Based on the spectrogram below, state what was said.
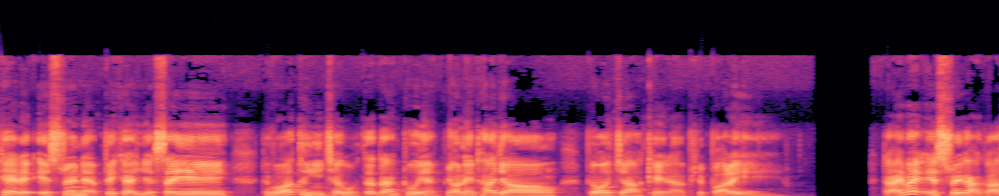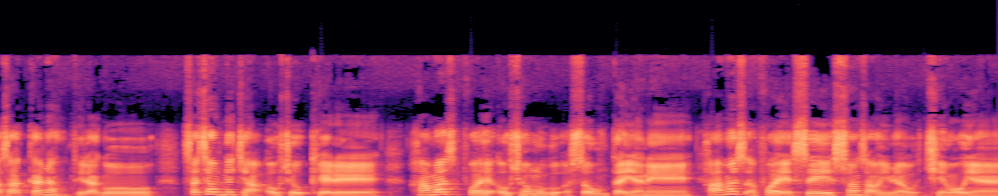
ခဲ့တဲ့အစ္စရေးနဲ့အပိတ်ကရစဲရေးတဘောတူညီချက်ကိုတတန်းတိုးရန်မျှော်လင့်ထားကြောင်းပြောကြားခဲ့တာဖြစ်ပါတယ်။ ဒါပေမဲ့အစ္စရေးကဂါဇာကမ်းမြောင်ဒေသကို16နှစ်ကြာအုပ်ချုပ်ခဲ့တဲ့ဟာမတ်စ်အဖွဲ့ရဲ့အုပ်ချုပ်မှုကိုအဆုံးသတ်ရန်နဲ့ဟာမတ်စ်အဖွဲ့ရဲ့စစ်ရေးဆွမ်းဆောင်ရည်များကိုချေမှုန်းရန်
